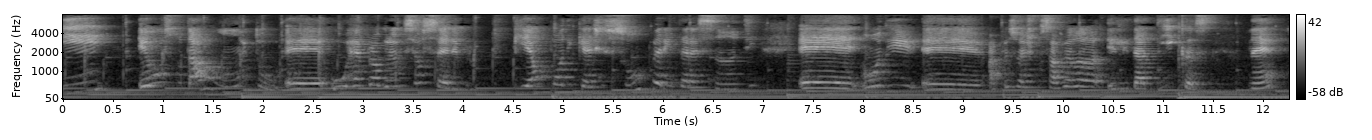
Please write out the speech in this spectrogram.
E eu escutava muito é, o Reprograme Seu Cérebro, que é um podcast super interessante, é, onde é, a pessoa responsável ela, ele dá dicas, né?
